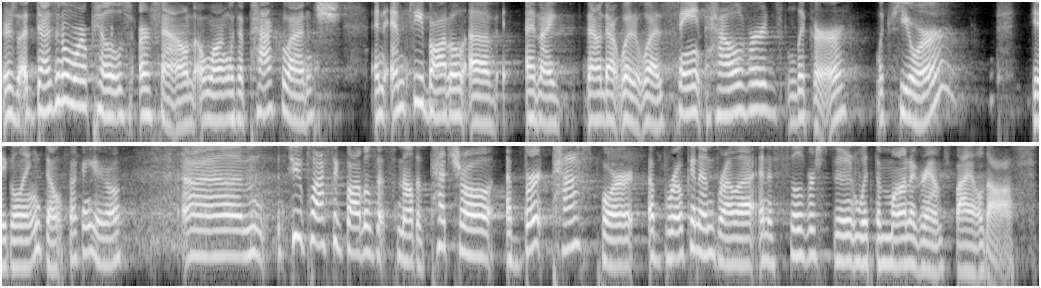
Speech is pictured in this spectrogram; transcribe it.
There's a dozen or more pills are found, along with a packed lunch, an empty bottle of, and I found out what it was, St. Hallvard's liquor, liqueur. Giggling, don't fucking giggle. Um, two plastic bottles that smelled of petrol, a burnt passport, a broken umbrella, and a silver spoon with the monogram filed off.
